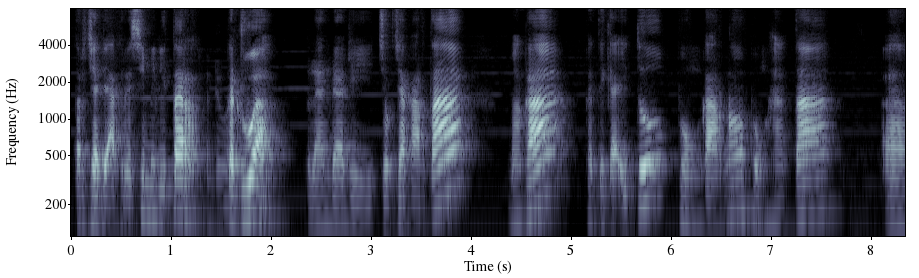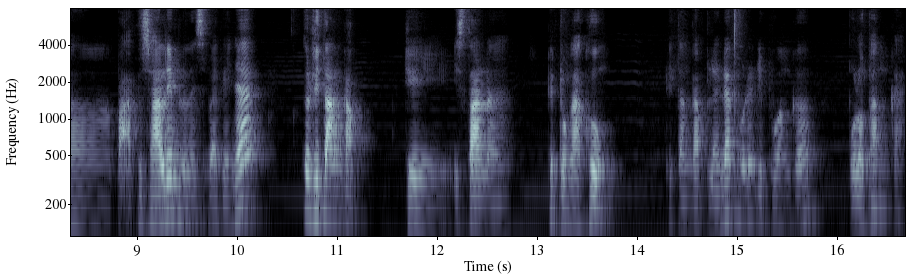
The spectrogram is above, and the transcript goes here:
terjadi agresi militer Kedua. kedua Belanda di Yogyakarta maka ketika itu Bung Karno, Bung Hatta, eh, Pak Agus Salim dan lain sebagainya itu ditangkap di istana Gedung Agung. Ditangkap Belanda kemudian dibuang ke Pulau Bangka.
